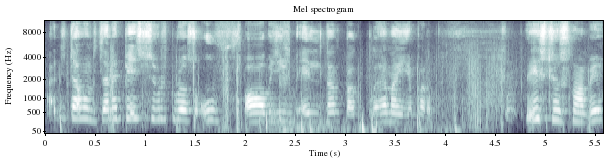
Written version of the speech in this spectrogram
Hadi tamam sana beş zümrüt bile olsa. Of abicim elden tatlı hemen yaparım. Ne istiyorsun abi?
